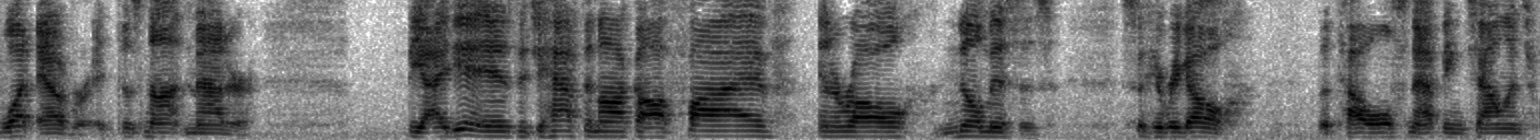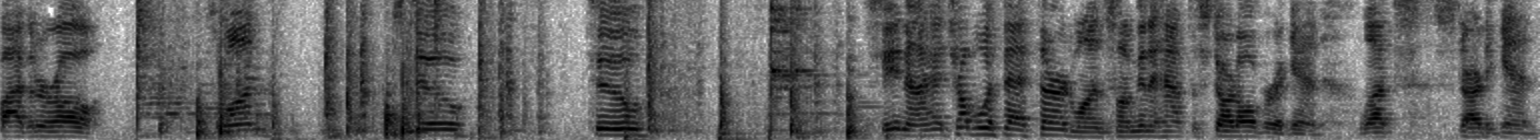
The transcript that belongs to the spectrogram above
whatever. It does not matter. The idea is that you have to knock off five in a row, no misses. So here we go. The Towel Snapping Challenge, five in a row. There's one, two, two. See, now I had trouble with that third one, so I'm going to have to start over again. Let's start again.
